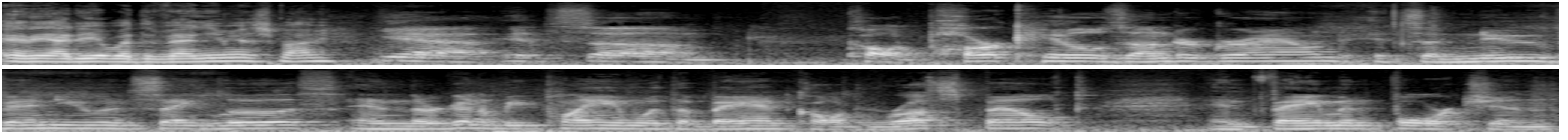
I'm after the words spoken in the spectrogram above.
any idea what the venue is, Bobby? Yeah, it's um, called Park Hills Underground. It's a new venue in St. Louis, and they're going to be playing with a band called Rust Belt and Fame and Fortune.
